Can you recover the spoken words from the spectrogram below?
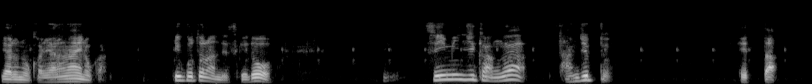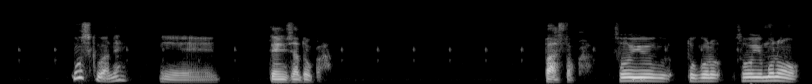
やるのかやらないのかっていうことなんですけど、睡眠時間が30分減った。もしくはね、えー、電車とか、バスとか、そういうところ、そういうもの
